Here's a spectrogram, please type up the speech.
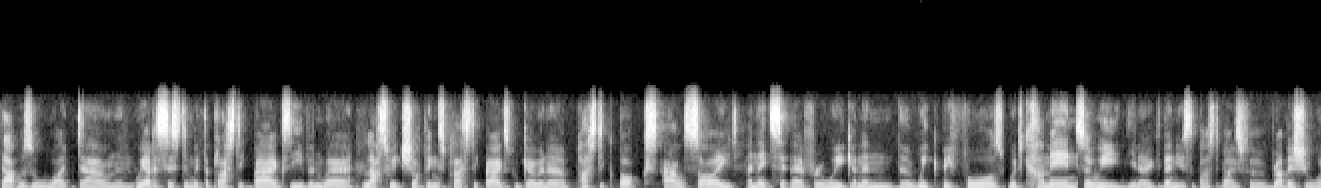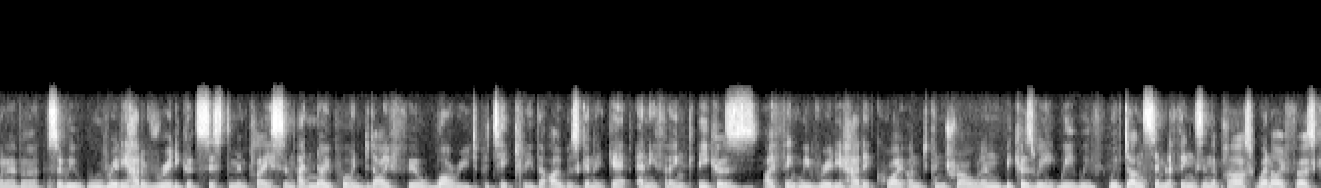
that was all wiped down. And we had a system with the plastic bags, even where last week's shopping's plastic bags would go in a plastic box outside and they'd sit there for a week. And then the week before's would come in. So we, you know, then use the plastic bags for rubbish or whatever. So we, we really had a really good system in place. And at no point did I feel worried, particularly that I was going to get anything, because I think we really had it quite under control. And because we, we, we've, we've done similar things in the past, when I first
